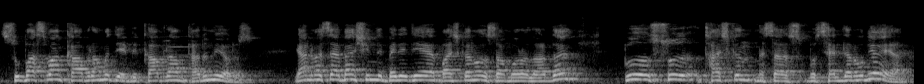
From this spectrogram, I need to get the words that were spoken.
su basman kavramı diye bir kavram tanımıyoruz. Yani mesela ben şimdi belediye başkanı olsam oralarda bu su taşkın mesela bu seller oluyor ya.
